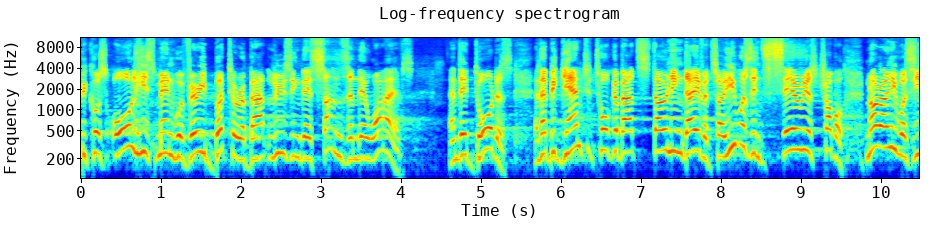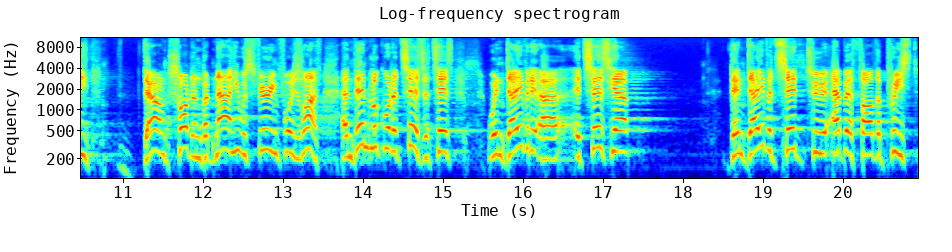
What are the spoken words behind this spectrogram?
because all his men were very bitter about losing their sons and their wives and their daughters. And they began to talk about stoning David. So he was in serious trouble. Not only was he downtrodden, but now he was fearing for his life. And then look what it says it says, when David, uh, it says here, then David said to Abiathar the priest,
